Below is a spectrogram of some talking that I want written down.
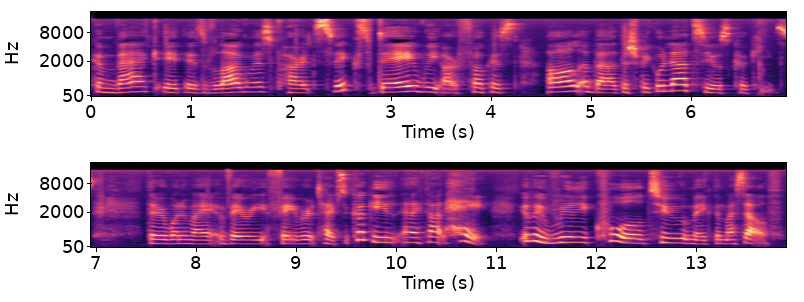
welcome back. It is Vlogmas part 6. Today we are focused all about the Spekulatius cookies. They're one of my very favorite types of cookies and I thought, hey, it would be really cool to make them myself.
